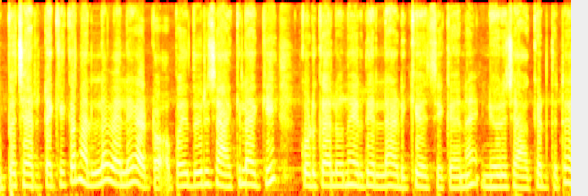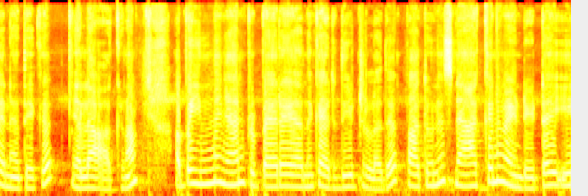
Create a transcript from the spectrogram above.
ഇപ്പോൾ ചിരട്ടയ്ക്കൊക്കെ നല്ല വിലയാട്ടോ. അപ്പോൾ ഇതൊരു ചാക്കിലാക്കി കൊടുക്കാമല്ലോ എന്ന് കരുതി എല്ലാം അടുക്കി വെച്ചേക്കാൻ ഇനി ഒരു ചാക്ക് എടുത്തിട്ട് അതിനകത്തേക്ക് എല്ലാം ആക്കണം. അപ്പോൾ ഇന്ന് ഞാൻ പ്രിപ്പയർ ചെയ്യാമെന്ന് കരുതിയിട്ടുള്ളത് പാത്തൂന് സ്നാക്കിന് വേണ്ടിയിട്ട് ഈ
